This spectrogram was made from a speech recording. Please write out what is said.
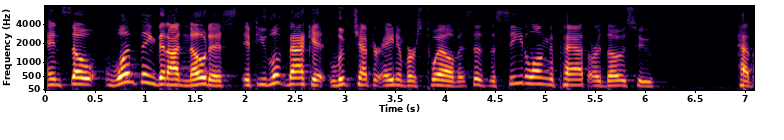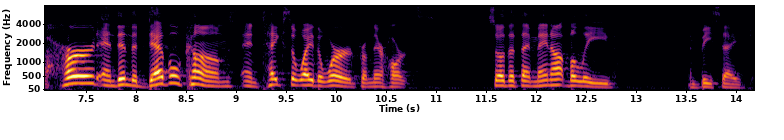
And so, one thing that I notice, if you look back at Luke chapter 8 and verse 12, it says, The seed along the path are those who have heard, and then the devil comes and takes away the word from their hearts, so that they may not believe and be saved.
